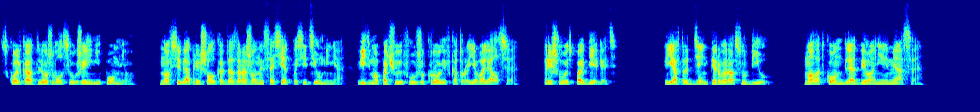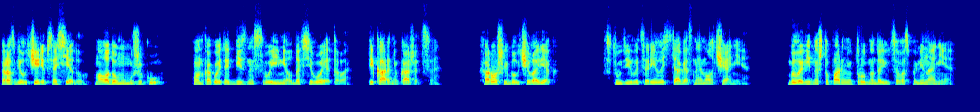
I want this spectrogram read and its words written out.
Сколько отлеживался уже и не помню. Но в себя пришел, когда зараженный сосед посетил меня, видимо, почуяв лужу крови, в которой я валялся. Пришлось побегать. Я в тот день первый раз убил. Молотком для отбивания мяса. Разбил череп соседу, молодому мужику. Он какой-то бизнес свой имел до всего этого. Пекарню, кажется. Хороший был человек. В студии воцарилось тягостное молчание. Было видно, что парню трудно даются воспоминания,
